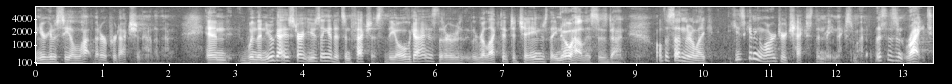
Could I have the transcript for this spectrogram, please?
and you're going to see a lot better production out of them. And when the new guys start using it, it's infectious. The old guys that are reluctant to change, they know how this is done. All of a sudden, they're like, he's getting larger checks than me next month. This isn't right.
